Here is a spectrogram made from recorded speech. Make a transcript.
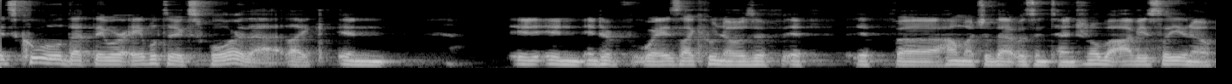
It's cool that they were able to explore that, like in in, in different ways. Like, who knows if if if uh, how much of that was intentional? But obviously, you know,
